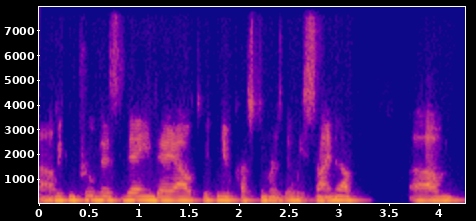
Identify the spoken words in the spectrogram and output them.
Uh, we can prove this day in, day out with new customers that we sign up. Um,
